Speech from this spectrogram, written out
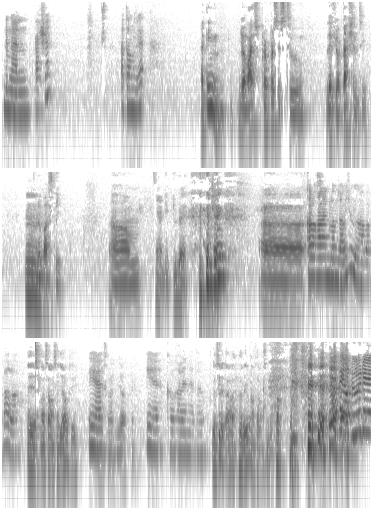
dengan passion atau enggak I think your life's purpose is to live your passion sih. Hmm. Udah pasti. Um, ya deep juga ya. Eh, kalau kalian belum tahu juga nggak apa-apa loh Iya, nggak usah langsung jawab sih. iya langsung jawab ya. iya kalau kalian nggak tahu Gue sih udah tahu, tapi lu nggak usah langsung jawab. oh, Theo dulu deh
